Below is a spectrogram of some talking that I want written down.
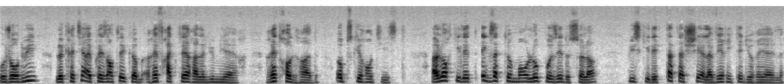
Aujourd'hui, le chrétien est présenté comme réfractaire à la lumière, rétrograde, obscurantiste, alors qu'il est exactement l'opposé de cela, puisqu'il est attaché à la vérité du réel,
